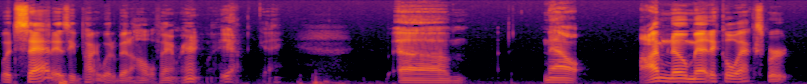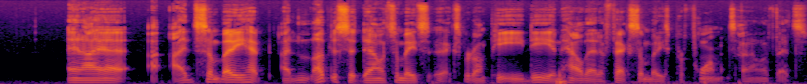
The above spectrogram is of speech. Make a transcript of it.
What's sad is he probably would have been a Hall of Famer anyway. Yeah. Okay. Um, now, I'm no medical expert, and I, uh, I- I'd somebody had I'd love to sit down with somebody's expert on PED and how that affects somebody's performance. I don't know if that's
